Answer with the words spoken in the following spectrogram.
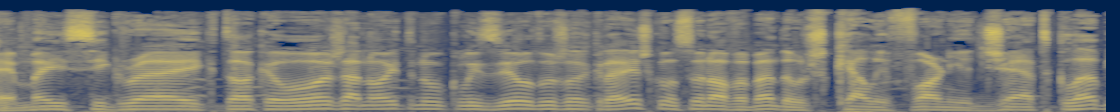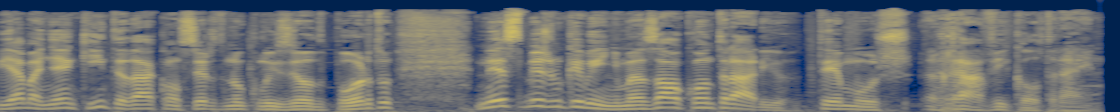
É Macy Gray que toca hoje à noite no Coliseu dos Recreios com a sua nova banda, os California Jet Club. E amanhã, quinta, dá concerto no Coliseu de Porto. Nesse mesmo caminho, mas ao contrário, temos Ravi Coltrane.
